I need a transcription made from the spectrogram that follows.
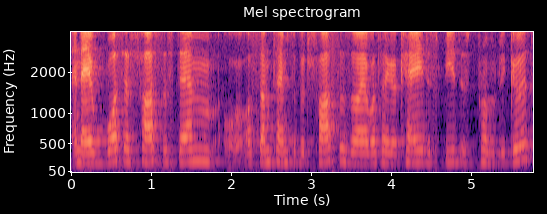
and I was as fast as them, or, sometimes a bit faster. So I was like, okay, the speed is probably good.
